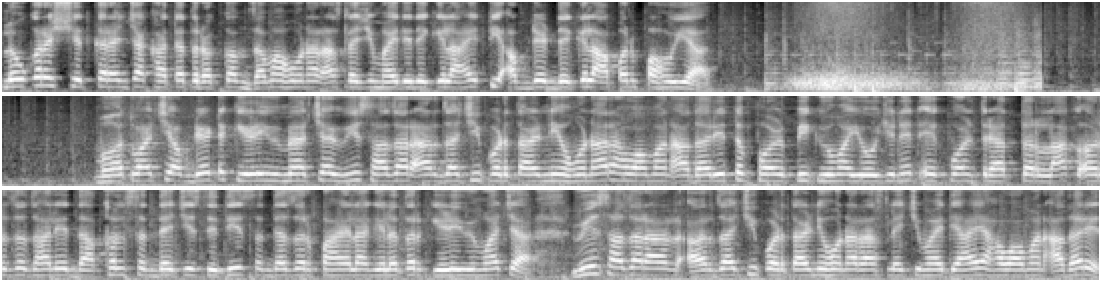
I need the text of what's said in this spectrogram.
लवकरच शेतकऱ्यांच्या खात्यात रक्कम जमा होणार असल्याची माहिती देखील आहे. ती अपडेट देखील आपण पाहूयात. महत्त्वाची अपडेट केळी विम्याच्या वीस हजार अर्जाची पडताळणी होणार. हवामान आधारित फळ पीक विमा योजनेत एक पॉईंट त्र्याहत्तर लाख अर्ज झाले. दाखल सध्याची स्थिती सध्या जर पाहायला गेलं तर केळी विमाच्या वीस हजार अर्जाची पडताळणी होणार असल्याची माहिती आहे. हवामान आधारित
